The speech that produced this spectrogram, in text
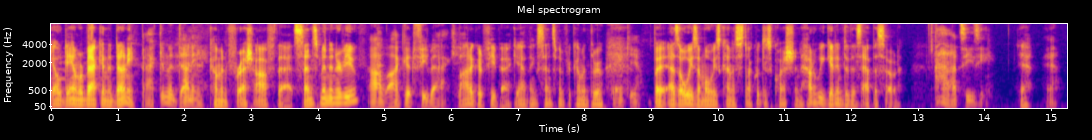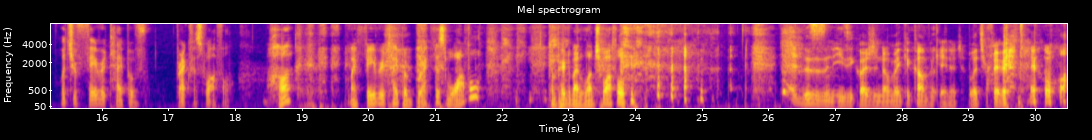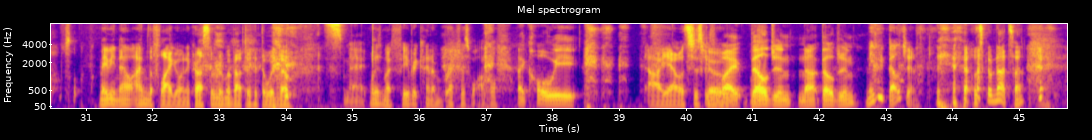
Yo, Dan, we're back in the Dunny. Back in the dunny. Coming fresh off that Sensman interview. Ah, a lot of good feedback. A lot of good feedback. Yeah, thanks, Sensman, for coming through. Thank you. But as always, I'm always kind of stuck with this question How do we get into this episode? Ah, that's easy. Yeah. Yeah. What's your favorite type of breakfast waffle? Huh? my favorite type of breakfast waffle compared to my lunch waffle? This is an easy question. Don't make it complicated. What's your favorite type of waffle? Maybe now I'm the fly going across the room about to hit the window. Smack. What is my favorite kind of breakfast waffle? Like whole wheat, Oh, yeah, let's just just go. white, Belgian, not Belgian. Maybe Belgian. let's go nuts, huh?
